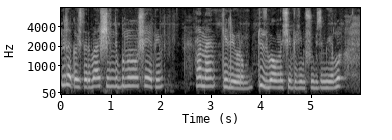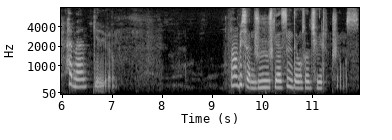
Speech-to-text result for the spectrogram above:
Neyse arkadaşlar ben şimdi bunu şey yapayım. Hemen geliyorum. Düz balonu çevireyim şu bizim yolu. Hemen geliyorum. Ama bir saniye şu yürüyüş gelsin de sonra çeviririm olmaz.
